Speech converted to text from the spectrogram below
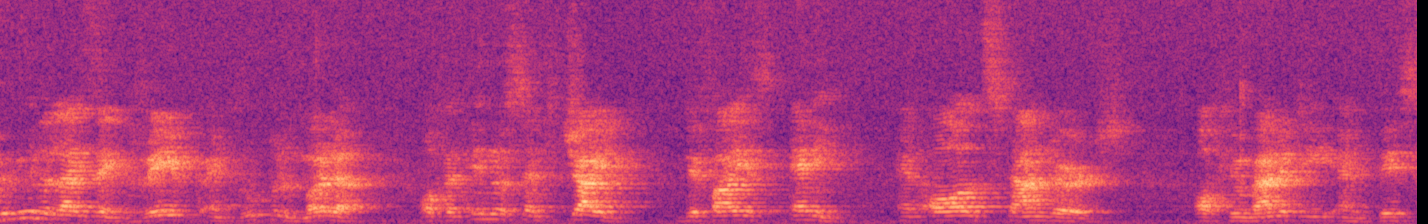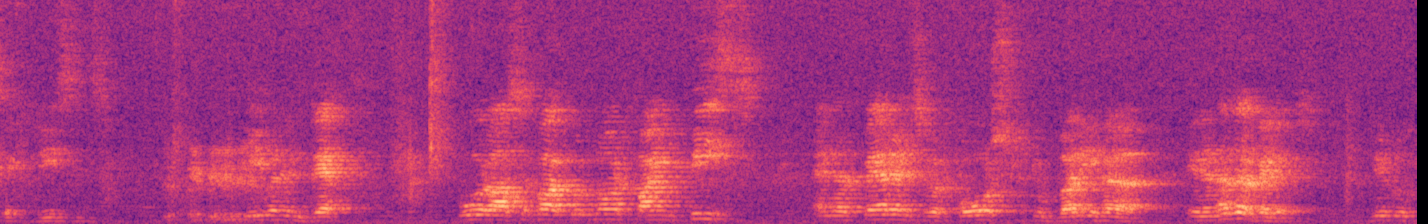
criminalizing rape and brutal murder of an innocent child defies any and all standards of humanity and basic decency. Even in death, poor Asifa could not find peace and her parents were forced to bury her in another village due to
